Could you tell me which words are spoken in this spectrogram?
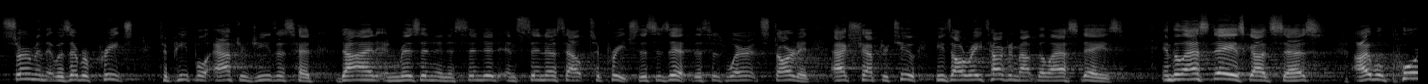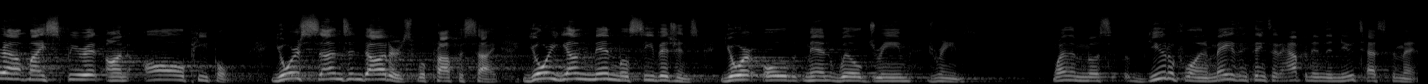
sermon that was ever preached to people after Jesus had died and risen and ascended and sent us out to preach. This is it. This is where it started. Acts chapter 2, he's already talking about the last days. In the last days, God says, I will pour out my spirit on all people. Your sons and daughters will prophesy. Your young men will see visions. Your old men will dream dreams. One of the most beautiful and amazing things that happened in the New Testament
